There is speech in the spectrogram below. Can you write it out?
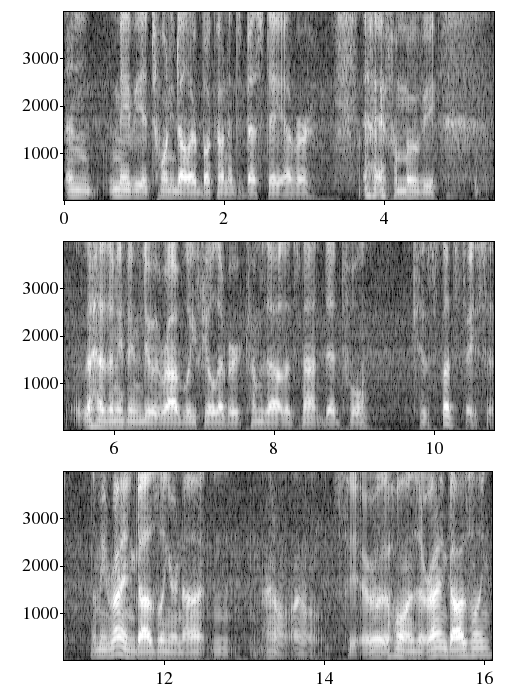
and maybe a $20 book on its best day ever. if a movie that has anything to do with Rob Liefeld ever comes out that's not Deadpool. Because let's face it. I mean, Ryan Gosling or not, I don't, I don't see it. Hold on, is it Ryan Gosling?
